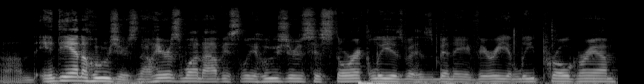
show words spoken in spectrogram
Um, the Indiana Hoosiers. Now, here's one. Obviously, Hoosiers historically has, has been a very elite program.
